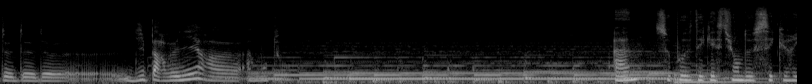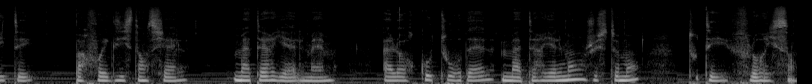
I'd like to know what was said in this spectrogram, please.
d'y parvenir euh, à mon tour. Anne se pose des questions de sécurité, parfois existentielles, matérielles même, alors qu'autour d'elle, matériellement justement, tout est florissant.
